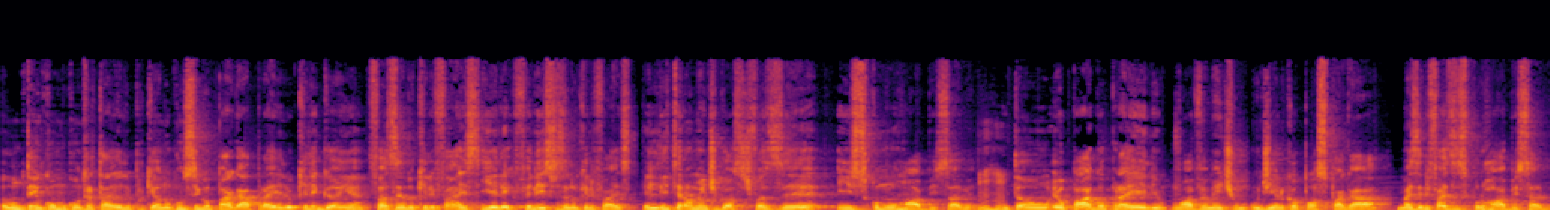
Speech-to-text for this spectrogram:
eu não tenho como contratar ele, porque eu não consigo pagar para ele o que ele ganha fazendo o que ele faz. E ele é feliz fazendo o que ele faz. Ele literalmente gosta de fazer isso como um hobby, sabe? Uhum. Então eu pago para ele, obviamente, o dinheiro que eu posso pagar, mas ele faz isso por hobby, sabe?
